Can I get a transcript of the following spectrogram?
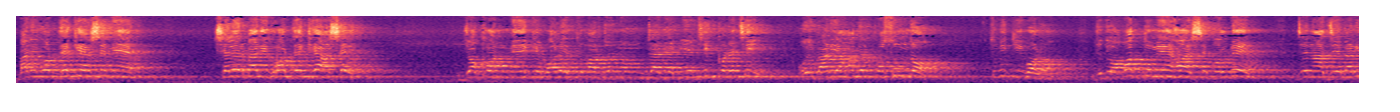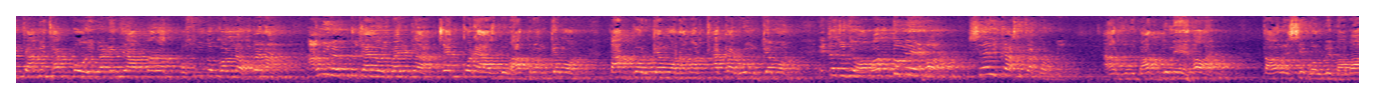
বাড়িঘর দেখে আসে মেয়ের। ছেলের বাড়ি ঘর দেখে আসে। যখন মেয়েকে বলে, তোমার জন্য জায়গায় বিয়ে ঠিক করেছি, ওই বাড়ি আমাদের পছন্দ। তুমি কি বলো? যদি অবাধ্য মেয়ে হয়, সে বলবে যে না, যে বাড়িতে আমি থাকব, ওই বাড়িতে আপনারা পছন্দ করলে হবে না। আমিও একটু যাই ওই বাড়িটা চেক করে আসব বাথরুম কেমন, পাকঘর কেমন, আমার থাকার রুম কেমন। এটা যদি অবাধ্য মেয়ে হয়, সেই কাজটা করবে। আর যদি বাধ্য মেয়ে হয়, তাহলে সে বলবে, বাবা,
